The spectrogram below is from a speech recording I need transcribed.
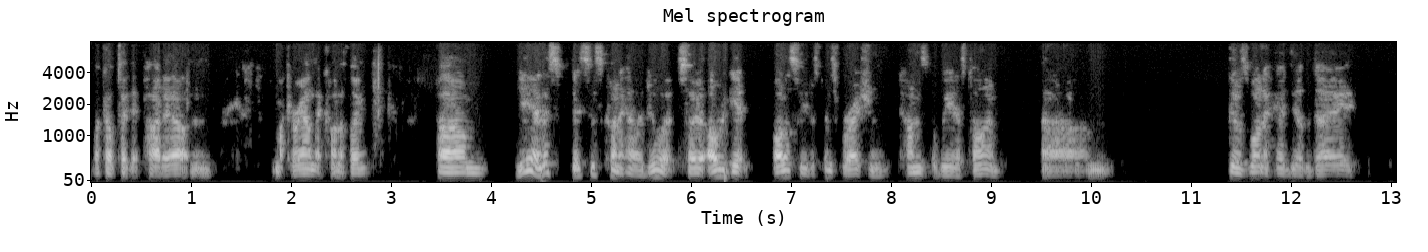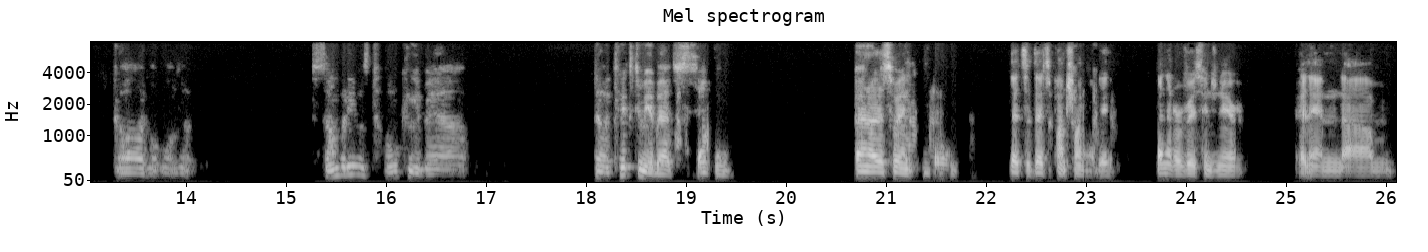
like I'll take that part out and muck around that kind of thing. Um, yeah, that's that's just kind of how I do it. So I would get honestly, just inspiration comes at the weirdest time. Um, there was one I had the other day. God, what was it? Somebody was talking about. They were texting me about something, and I just went, "Boom, "That's a that's a punchline right there," and then I reverse engineer, and then um,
